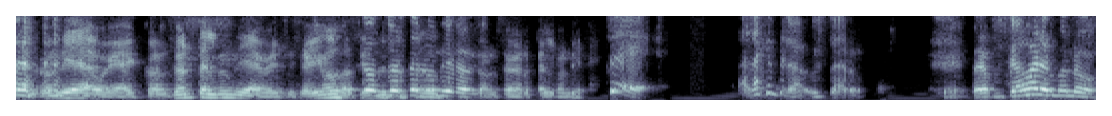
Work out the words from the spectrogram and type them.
Algún día, güey, con suerte algún día, güey. Si seguimos así, pues, Con suerte algún día, güey. Con suerte algún día. Sí, a la gente le va a gustar, güey. Pero pues cámara, hermano.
